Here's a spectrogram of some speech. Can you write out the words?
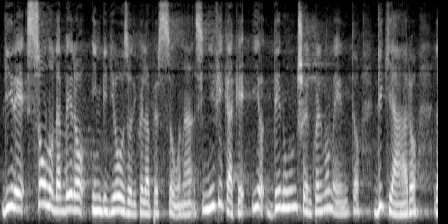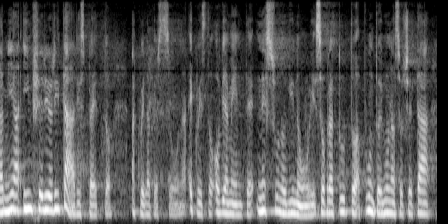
Dire sono davvero invidioso di quella persona significa che io denuncio in quel momento, dichiaro la mia inferiorità rispetto a quella persona e questo ovviamente nessuno di noi, soprattutto appunto in una società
